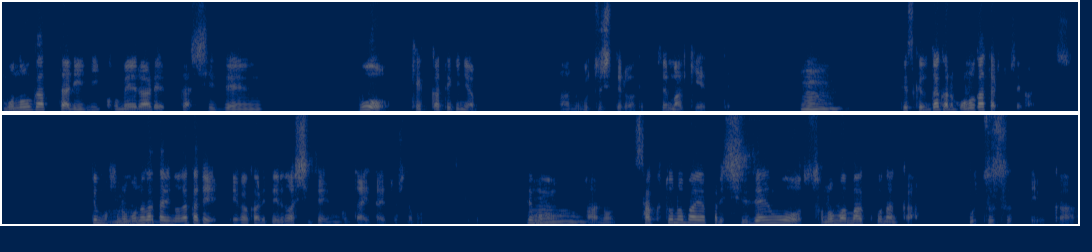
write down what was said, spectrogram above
物語に込められた自然を結果的には、あの、映してるわけですね、蒔絵って。うん。ですけど、だから物語の世界です。でも、そのうん物語の中で描かれているのは自然を題材としたものですけど。でも、うんあの、作刀の場合、やっぱり自然をそのままこうなんか映すっていうか、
